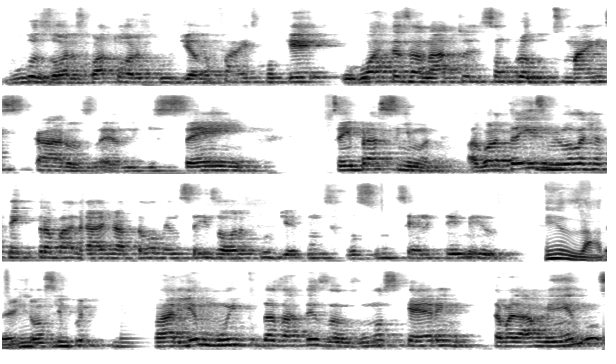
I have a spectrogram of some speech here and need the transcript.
duas horas, quatro horas por dia, ela faz, porque o artesanato, eles são produtos mais caros, né, de 100, 100 para cima. Agora, 3 mil, ela já tem que trabalhar já pelo menos seis horas por dia, como se fosse um CLT mesmo. Exato. né? Então, assim, varia muito das artesãs. Umas querem trabalhar menos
